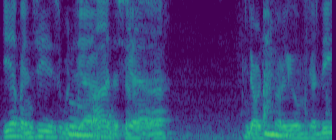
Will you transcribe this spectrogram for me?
iya pensi sebenarnya salah ada acara di auditorium. Jadi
